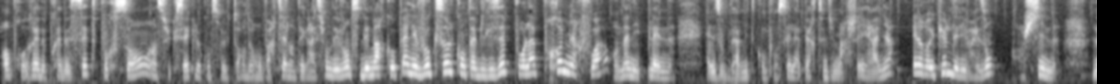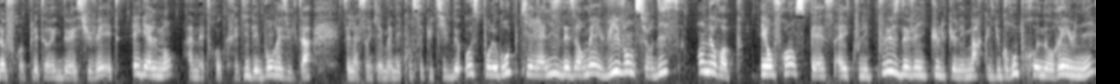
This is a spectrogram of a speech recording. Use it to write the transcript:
en progrès de près de 7%, un succès que le constructeur de partie à l'intégration des ventes des marques Opel et Vauxhall comptabilisées pour la première fois en année pleine. Elles ont permis de compenser la perte du marché iranien et le recul des livraisons Chine. L'offre pléthorique de SUV est également à mettre au crédit des bons résultats. C'est la cinquième année consécutive de hausse pour le groupe qui réalise désormais 8 ventes sur 10 en Europe. Et en France, PS a écoulé plus de véhicules que les marques du groupe Renault réunies,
